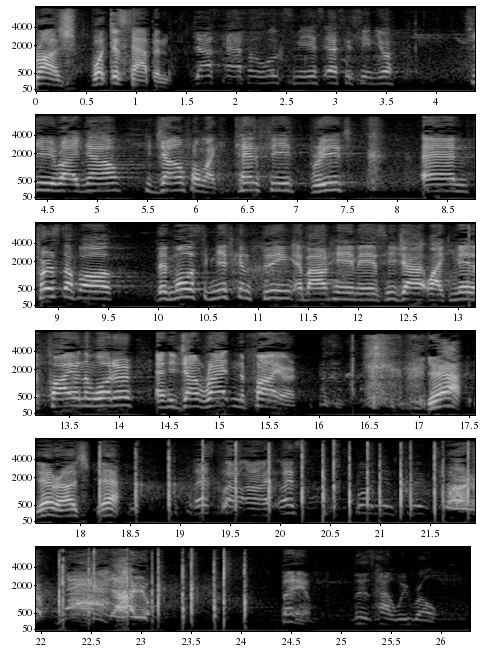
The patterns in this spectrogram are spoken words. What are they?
Rog, what just happened? Just happened, Luke Smith, as you see in your TV right now. He jumped from like 10 feet bridge. And first of all, the most significant thing about him is he just like made a fire in the water and he jumped right in the fire. Yeah, yeah, Rog, yeah. Let's clap. Uh, let's. clap this thing. Yeah! Bam! This is how we roll.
